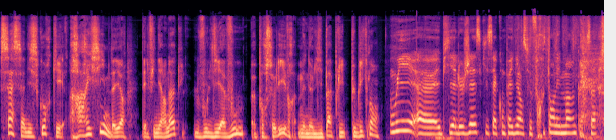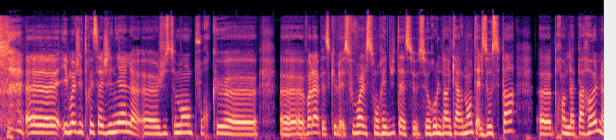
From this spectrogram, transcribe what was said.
Ça c'est un discours qui est rarissime. D'ailleurs, Delphine Ernotte vous le dit à vous euh, pour ce livre, mais ne le dit pas publiquement. Oui, euh, et puis il y a le geste qui s'accompagnait en se frottant les mains comme ça. Euh, et moi j'ai trouvé ça génial, justement, pour que, voilà, parce que souvent elles sont réduites à ce, rôle d'incarnante, elles osent pas prendre la parole,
